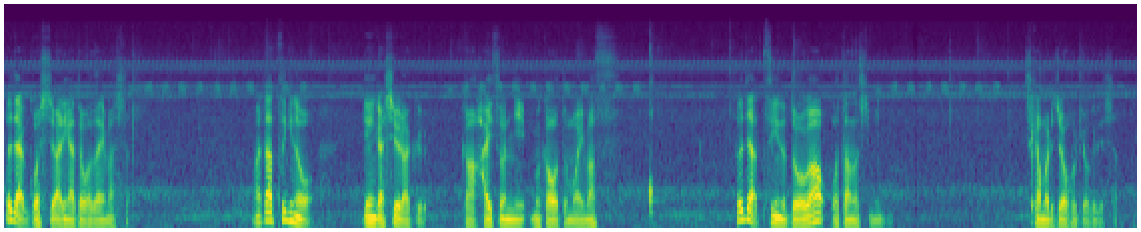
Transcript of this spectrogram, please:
それではご視聴ありがとうございました。また次の原画集落が配送に向かおうと思います。それでは次の動画をお楽しみに。近森情報局でした。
